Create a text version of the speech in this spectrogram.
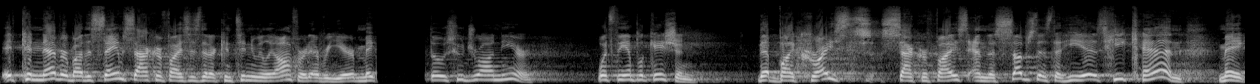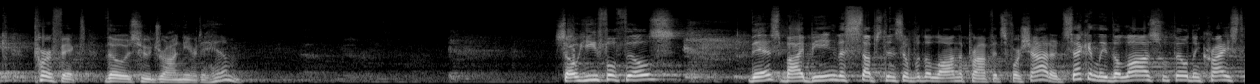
it can never, by the same sacrifices that are continually offered every year, make those who draw near. What's the implication? That by Christ's sacrifice and the substance that he is, he can make perfect those who draw near to him. So he fulfills this by being the substance of what the law and the prophets foreshadowed. Secondly, the law is fulfilled in Christ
